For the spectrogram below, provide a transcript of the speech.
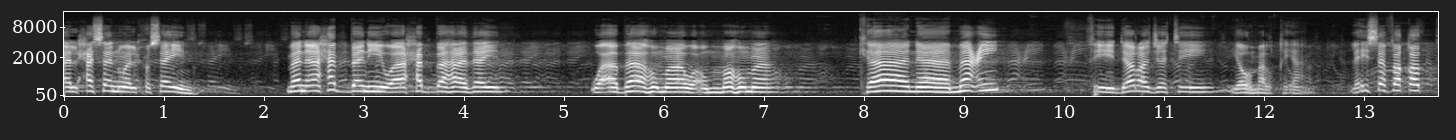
الحسن والحسين. من أحبني وأحب هذين وأباهما وأمهما كانا معي في درجتي يوم القيامة. ليس فقط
